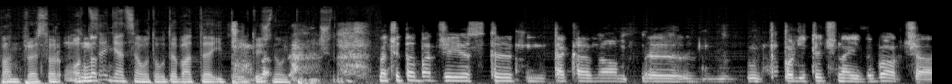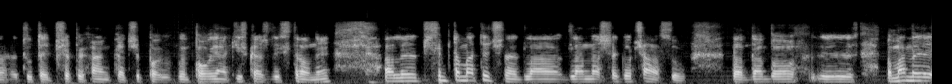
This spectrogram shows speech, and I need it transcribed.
pan profesor no- ocenia no, całą tą debatę i polityczną, no, i publiczną. Znaczy to bardziej jest y, taka no, y, polityczna i wyborcza tutaj przepychanka, czy po, z każdej strony, ale symptomatyczne dla, dla naszego czasu, prawda, bo no mamy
